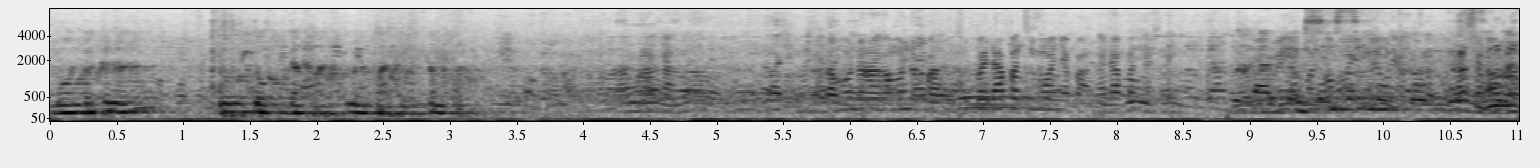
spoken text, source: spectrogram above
Mohon berkenan untuk dapat menempati tempat. Agak mundur, agak mundur Pak, supaya dapat semuanya Pak, nggak dapat nanti. Kasih mundur,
